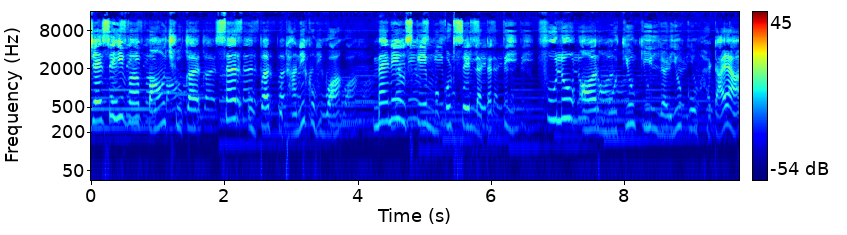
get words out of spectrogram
जैसे ही वह पाँव छूकर सर ऊपर उठाने को हुआ, मैंने उसके मुकुट से लटकती फूलों और मोतियों की लड़ियों को हटाया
